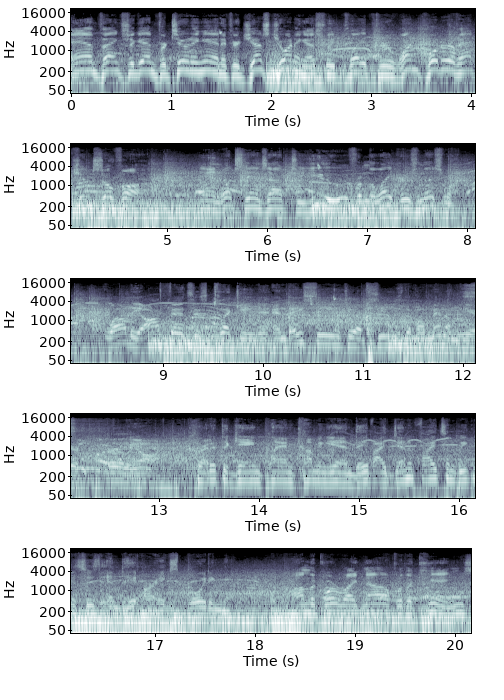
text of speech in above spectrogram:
And thanks again for tuning in. If you're just joining us, we've played through one quarter of action so far. And what stands out to you from the Lakers in this one? Well, the offense is clicking, and they seem to have seized the momentum here early on. Credit the game plan coming in. They've identified some weaknesses, and they are exploiting them. On the court right now for the Kings,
